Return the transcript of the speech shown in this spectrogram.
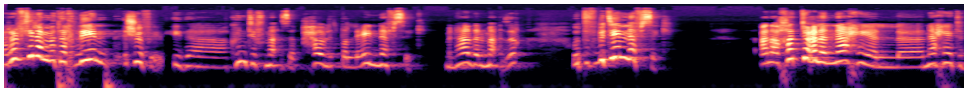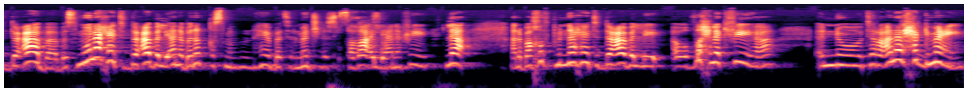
عرفتي لما تاخذين شوفي إذا كنت في مأزق حاولي تطلعين نفسك من هذا المأزق وتثبتين نفسك. أنا أخذته على الناحية ناحية الدعابة بس مو ناحية الدعابة اللي أنا بنقص من هيبة المجلس القضائي اللي أنا فيه. لا أنا بأخذك من ناحية الدعابة اللي أوضح لك فيها إنه ترى أنا الحق معي.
